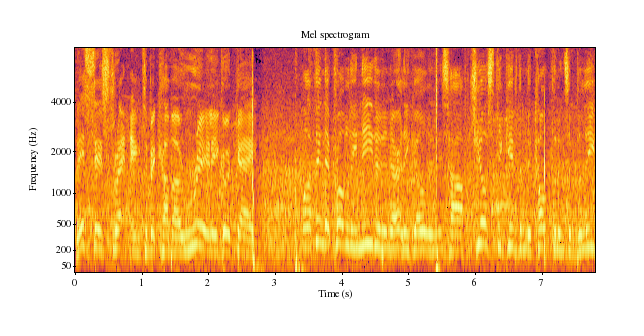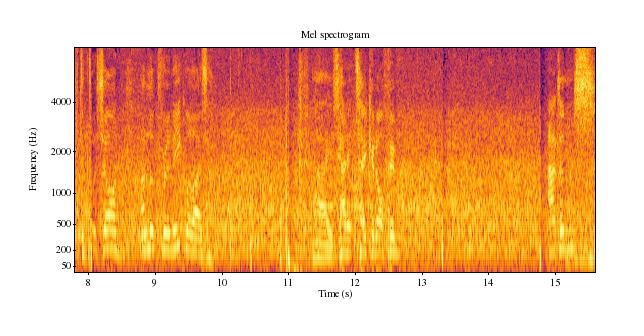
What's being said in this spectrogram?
This is threatening to become a really good game. Well, I think they probably needed an early goal in this half just to give them the confidence and belief to push on and look for an equaliser. Ah, he's had it taken off him. Adams.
